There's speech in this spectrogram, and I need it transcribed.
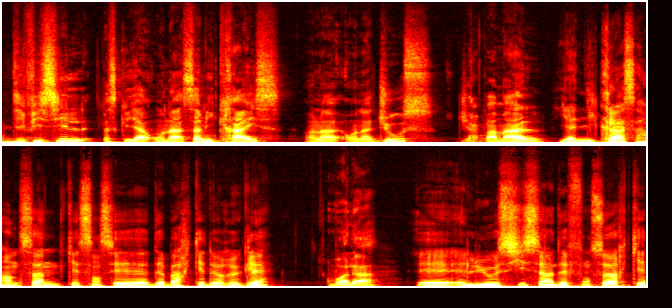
difficile, parce qu'on a, on a Sami Kreis, on a, on a Juice, déjà pas mal, Il y a Niklas Hansen qui est censé débarquer de Ruglet. voilà. Et, lui aussi, c'est un défenseur qui,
